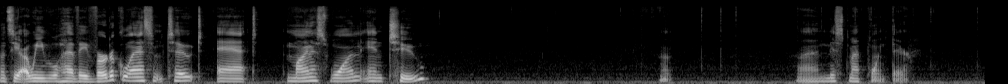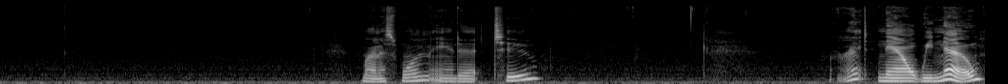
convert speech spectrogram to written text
Let's see, uh, we will have a vertical asymptote at minus 1 and 2. Oh, I missed my point there. Minus 1 and at 2. Alright, now we know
